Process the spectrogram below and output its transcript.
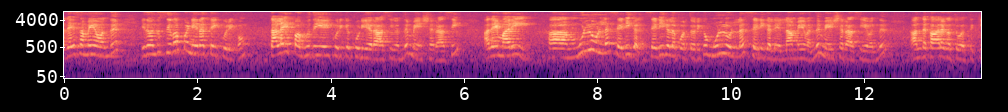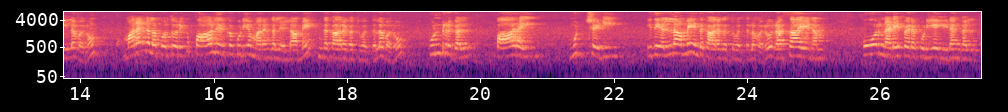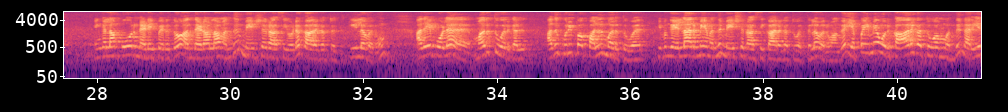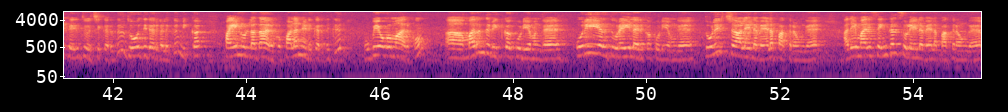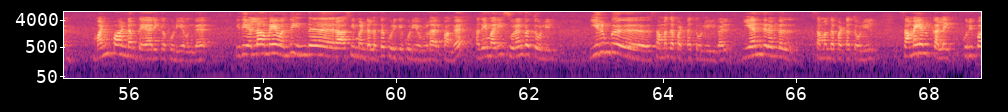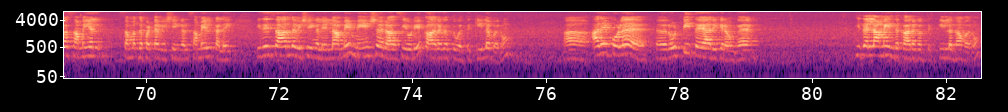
அதே சமயம் வந்து இது வந்து சிவப்பு நிறத்தை குறிக்கும் தலைப்பகுதியை குறிக்கக்கூடிய ராசி வந்து மேஷ ராசி. அதே மாதிரி முள் உள்ள செடிகள் செடிகளை பொறுத்த வரைக்கும் முள் உள்ள செடிகள் எல்லாமே வந்து மேஷ ராசியை வந்து அந்த காரகத்துவத்து கீழே வரும். மரங்களை பொறுத்த வரைக்கும் பால் இருக்கக்கூடிய மரங்கள் எல்லாமே இந்த காரகத்துவத்தில் வரும். குன்றுகள் பாறை முட்செடி இது எல்லாமே இந்த காரகத்துவத்தில் வரும். ரசாயனம் போர் நடைபெறக்கூடிய இடங்கள் எங்கெல்லாம் போர் நடைபெறுதோ அந்த இடம்லாம் வந்து மேஷ ராசியோட காரகத்துவத்துக்கு கீழே வரும். அதே போல் மருத்துவர்கள் அது குறிப்பாக பல் மருத்துவர் இவங்க எல்லாருமே வந்து மேஷ ராசி காரகத்துவத்தில் வருவாங்க. எப்பயுமே ஒரு காரகத்துவம் வந்து நிறைய தெரிஞ்சு வச்சுக்கிறது ஜோதிடர்களுக்கு மிக்க பயனுள்ளதாக இருக்கும். பலன் எடுக்கிறதுக்கு உபயோகமாக இருக்கும். மருந்து விற்கக்கூடியவங்க பொறியியல் துறையில் இருக்கக்கூடியவங்க தொழிற்சாலையில் வேலை பார்க்குறவங்க அதே மாதிரி செங்கல் சுலையில் வேலை பார்க்குறவங்க மண்பாண்டம் தயாரிக்கக்கூடியவங்க இது எல்லாமே வந்து இந்த ராசி மண்டலத்தை குறிக்கக்கூடியவங்களாக இருப்பாங்க. அதே மாதிரி சுரங்க தொழில் இரும்பு சம்மந்தப்பட்ட தொழில்கள் இயந்திரங்கள் சம்மந்தப்பட்ட தொழில் சமையல் கலை குறிப்பாக சமையல் சம்மந்தப்பட்ட விஷயங்கள் சமையல் கலை இதை சார்ந்த விஷயங்கள் எல்லாமே மேஷ ராசியோடைய காரகத்துவத்து கீழே வரும். அதே போல் ரொட்டி தயாரிக்கிறவங்க இதெல்லாமே இந்த காரகத்துக்கு கீழே தான் வரும்.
